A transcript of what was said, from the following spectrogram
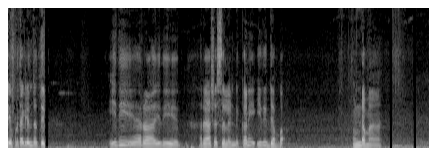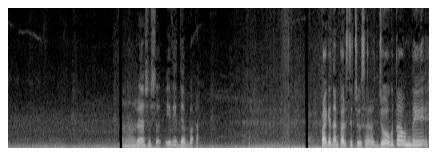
ఎప్పుడు తగిలిందో తెలియదు ఇది రా- ఇది ర్యాషెస్ అండి కానీ ఇది దెబ్బ. ఉండమ్మా. ర్యాషెస్ ఇది దెబ్బ. పైగా దాని పరిస్థితి చూసారా? జోగుతా ఉంది.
